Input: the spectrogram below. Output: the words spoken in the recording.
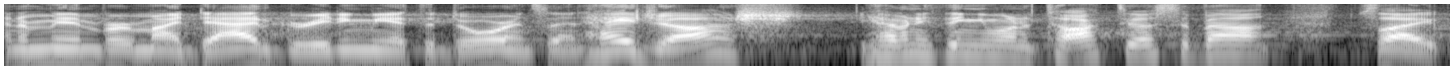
and I remember my dad greeting me at the door and saying, hey, Josh, you have anything you want to talk to us about? It's like,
